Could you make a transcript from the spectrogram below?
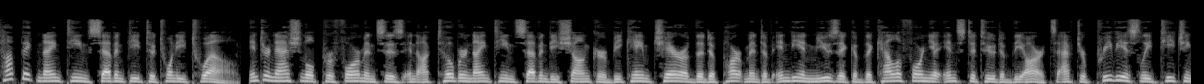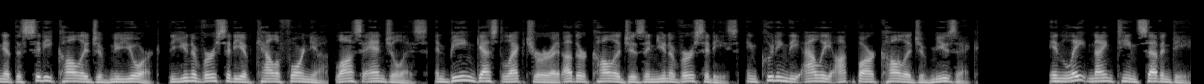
1970 to 2012 International performances in October 1970 Shankar became chair of the Department of Indian Music of the California Institute of the Arts after previously teaching at the City College of New York, the University of California, Los Angeles, and being guest lecturer at other colleges and universities, including the Ali Akbar College of Music. In late 1970,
